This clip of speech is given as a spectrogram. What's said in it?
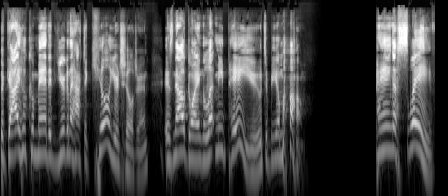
The guy who commanded, you're going to have to kill your children, is now going, let me pay you to be a mom. Paying a slave,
